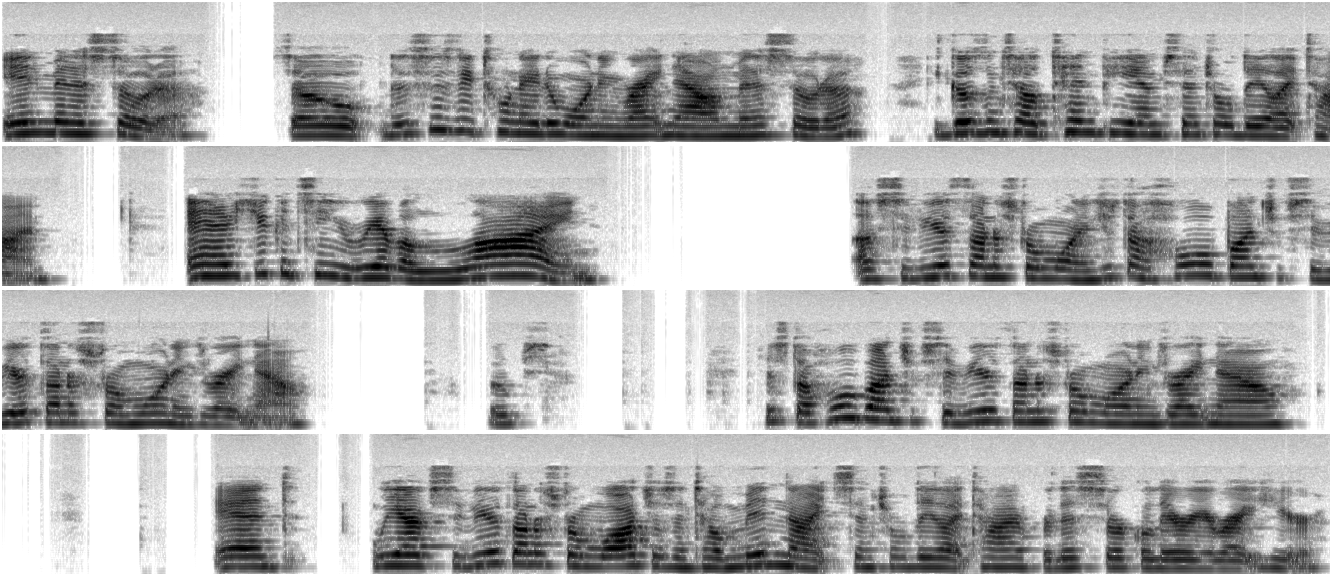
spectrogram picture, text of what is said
in Minnesota. So this is the tornado warning right now in Minnesota. It goes until 10 p.m. Central Daylight Time. And as you can see, we have a line of severe thunderstorm warnings. Just a whole bunch of severe thunderstorm warnings right now. Oops. Just a whole bunch of severe thunderstorm warnings right now. And we have severe thunderstorm watches until midnight Central Daylight Time for this circled area right here.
